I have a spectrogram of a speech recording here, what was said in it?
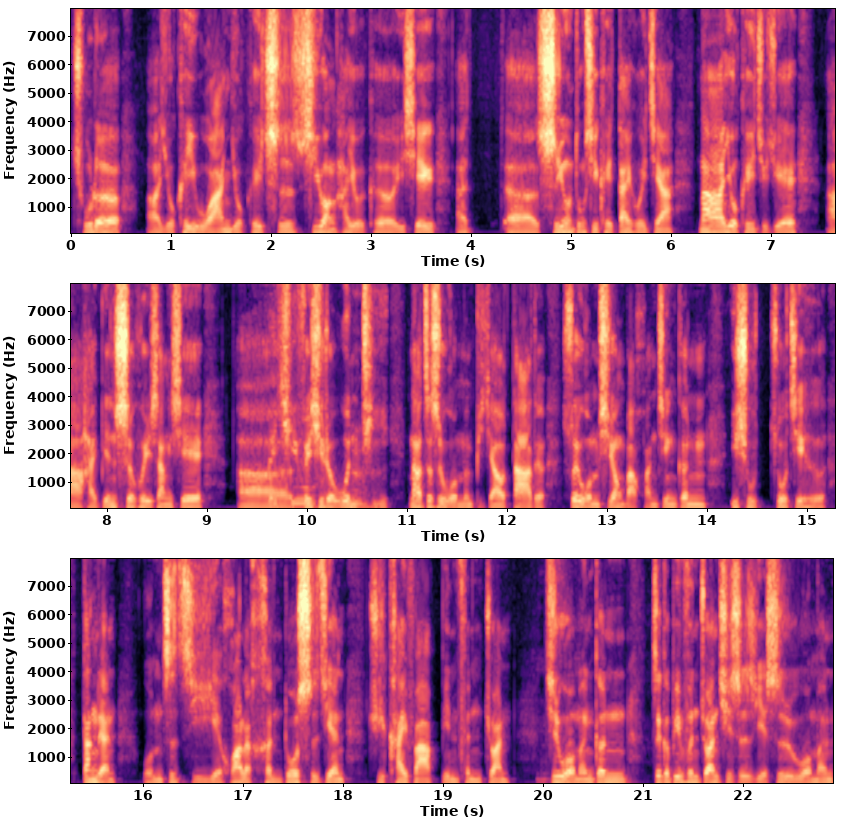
除了啊有可以玩，有可以吃，希望还有个一些呃呃实用的东西可以带回家，那又可以解决啊海边社会上一些。呃，废弃的问题，那这是我们比较大的，所以我们希望把环境跟艺术做结合。当然，我们自己也花了很多时间去开发缤纷砖。其实我们跟这个缤纷砖，其实也是我们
